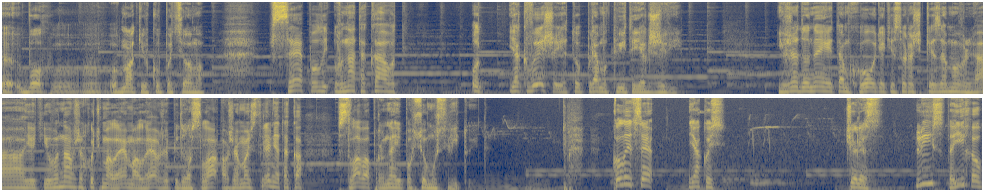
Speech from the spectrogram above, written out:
е, Бог в маківку поцьомав. Все вона така, от, от як вишиє, то прямо квіти, як живі. І вже до неї там ходять, і сорочки замовляють, і вона вже хоч мале, мале, вже підросла, а вже майстриня така слава про неї по всьому світу йде. Коли це якось через ліс та їхав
